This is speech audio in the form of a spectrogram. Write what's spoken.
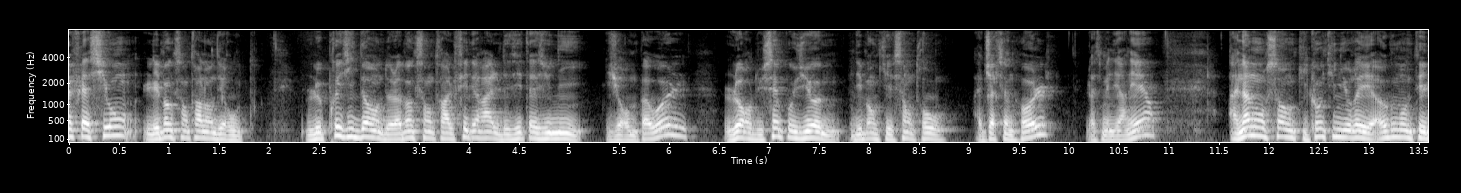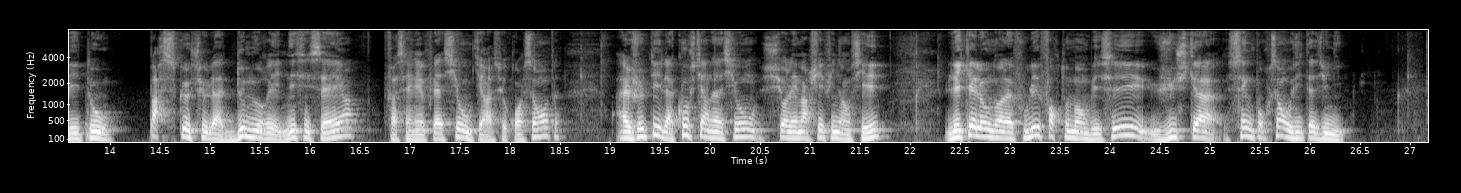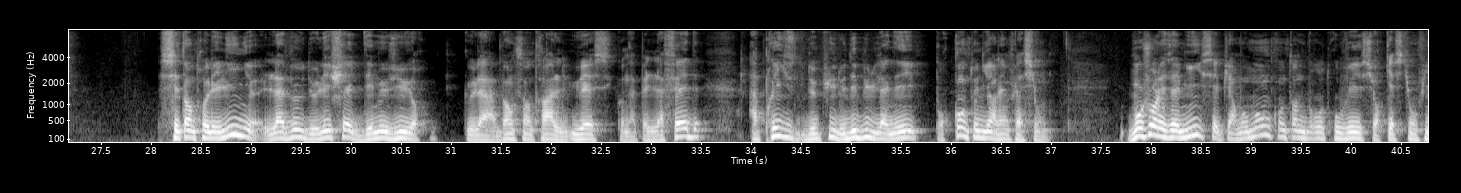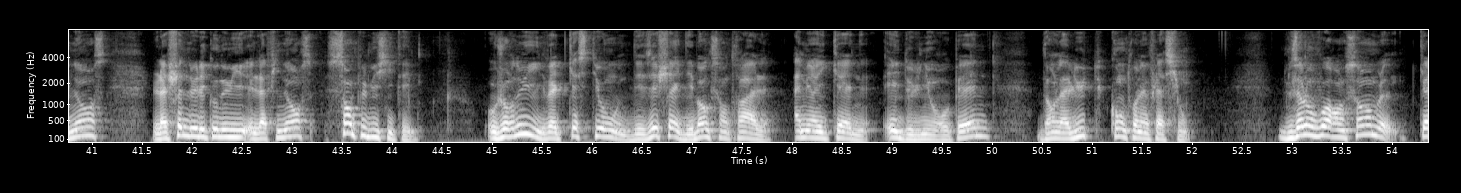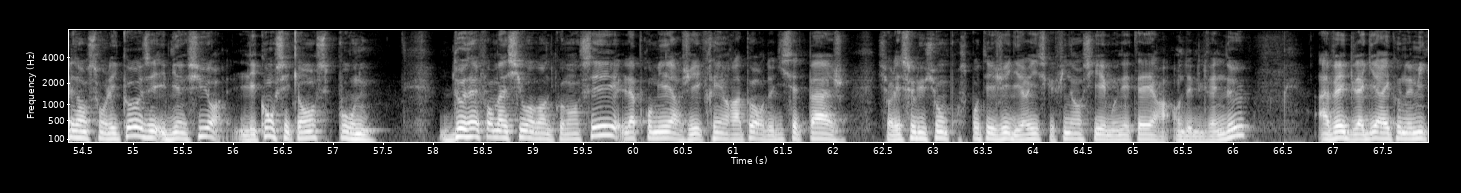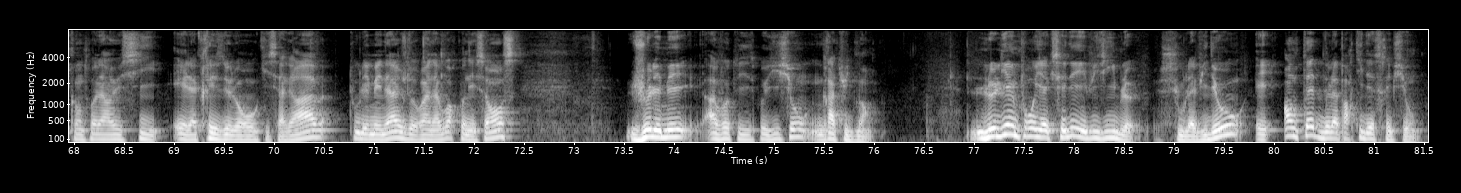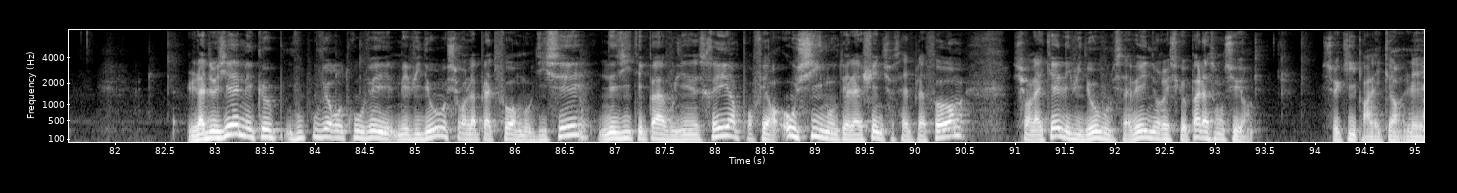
Inflation, les banques centrales en déroute. Le président de la Banque centrale fédérale des États-Unis, Jérôme Powell, lors du symposium des banquiers centraux à Jackson Hole, la semaine dernière, en annonçant qu'il continuerait à augmenter les taux parce que cela demeurait nécessaire face à l'inflation qui reste croissante, a jeté la consternation sur les marchés financiers, lesquels ont dans la foulée fortement baissé jusqu'à 5% aux États-Unis. C'est entre les lignes l'aveu de l'échec des mesures que la Banque centrale US, qu'on appelle la Fed, a prises depuis le début de l'année pour contenir l'inflation. Bonjour les amis, c'est Pierre Maumont, content de vous retrouver sur Question Finance, la chaîne de l'économie et de la finance sans publicité. Aujourd'hui, il va être question des échecs des banques centrales américaines et de l'Union européenne dans la lutte contre l'inflation. Nous allons voir ensemble quelles en sont les causes et bien sûr les conséquences pour nous. Deux informations avant de commencer. La première, j'ai écrit un rapport de 17 pages sur les solutions pour se protéger des risques financiers et monétaires en 2022. Avec la guerre économique contre la Russie et la crise de l'euro qui s'aggrave, tous les ménages devraient en avoir connaissance. Je les mets à votre disposition gratuitement. Le lien pour y accéder est visible sous la vidéo et en tête de la partie description. La deuxième est que vous pouvez retrouver mes vidéos sur la plateforme Odyssée. N'hésitez pas à vous y inscrire pour faire aussi monter la chaîne sur cette plateforme, sur laquelle les vidéos, vous le savez, ne risquent pas la censure. Ce qui, par les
